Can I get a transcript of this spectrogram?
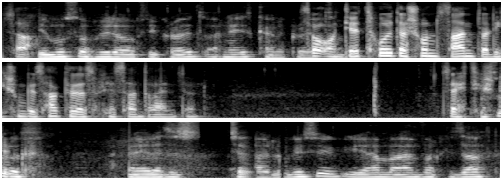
So. Hier muss doch wieder auf die Kreuz. Ach ne, ist keine Kreuz. So, und jetzt holt er schon Sand, weil ich schon gesagt habe, dass wir hier Sand rein tun. 60 Ach so, Stück. das- das ist ja Logistik. Hier haben wir einfach gesagt,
